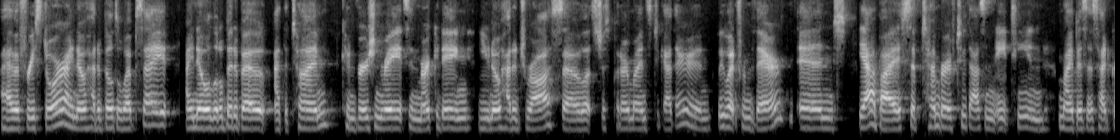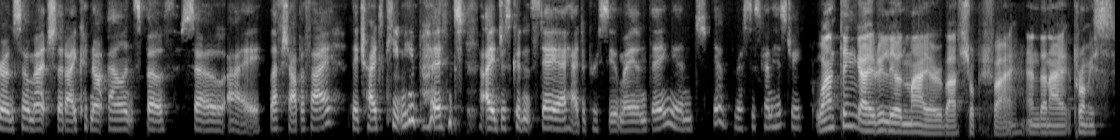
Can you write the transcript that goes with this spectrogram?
i have a free store. I know how to build a website. I know a little bit about at the time conversion rates and marketing. You know how to draw so let's just put our minds together and we went from there And yeah, by September of 2018, my business had grown so much that I could not balance both. So I left Shopify. They tried to keep me, but I just couldn't stay. I had to pursue my own thing. And yeah, the rest is kind of history. One thing I really admire about Shopify, and then I promise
